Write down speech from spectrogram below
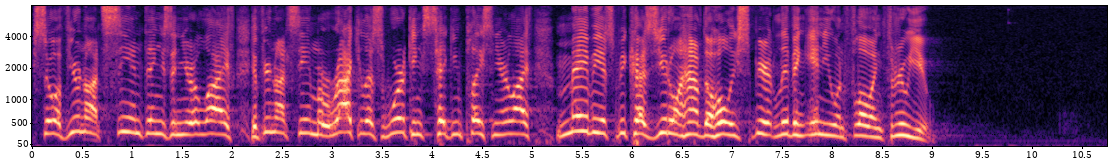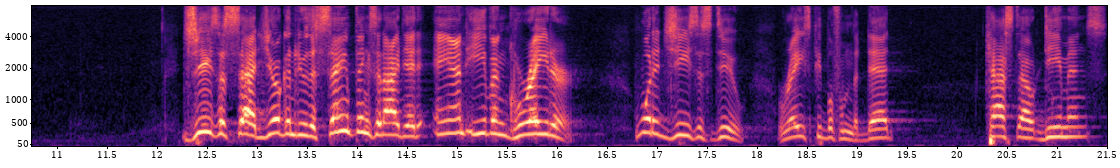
So if you're not seeing things in your life, if you're not seeing miraculous workings taking place in your life, maybe it's because you don't have the Holy Spirit living in you and flowing through you. Jesus said, You're going to do the same things that I did and even greater. What did Jesus do? Raise people from the dead, cast out demons,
